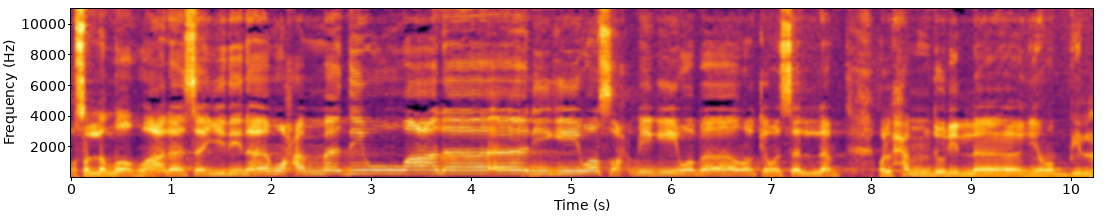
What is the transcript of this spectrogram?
Wa sallallahu ala sayyidina Muhammad wa ala alihi wa sahbihi wa baraka wa sallam. Walhamdulillahi rabbil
